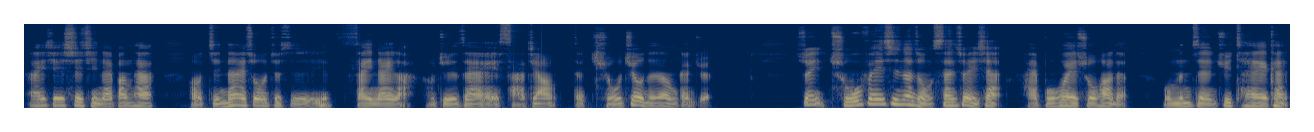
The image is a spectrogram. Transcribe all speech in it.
他一些事情，来帮他，哦，简单来说就是塞奶啦，我觉得在撒娇的求救的那种感觉。所以，除非是那种三岁以下还不会说话的，我们只能去猜猜看，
